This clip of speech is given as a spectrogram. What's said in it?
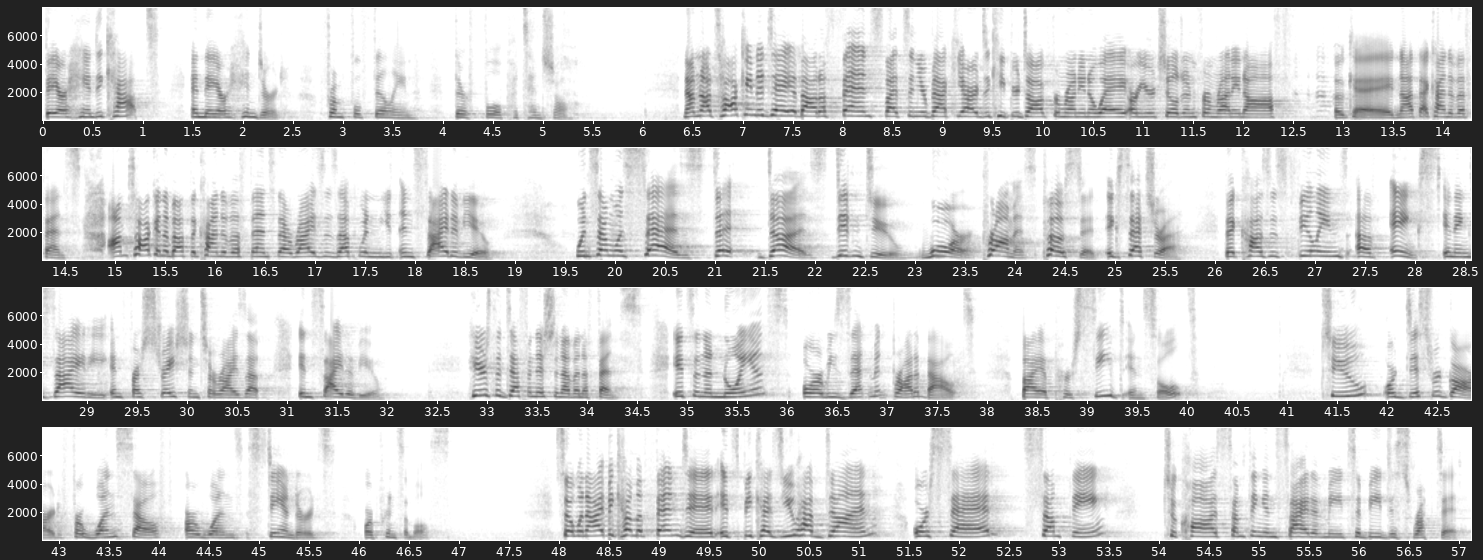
They are handicapped and they are hindered from fulfilling their full potential. Now, I'm not talking today about a fence that's in your backyard to keep your dog from running away or your children from running off. Okay, not that kind of offense. I'm talking about the kind of offense that rises up when you, inside of you. When someone says, does, didn't do, wore, promised, posted, etc., that causes feelings of angst and anxiety and frustration to rise up inside of you. Here's the definition of an offense it's an annoyance or a resentment brought about by a perceived insult, to or disregard for oneself or one's standards or principles. So when I become offended, it's because you have done or said something to cause something inside of me to be disrupted.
